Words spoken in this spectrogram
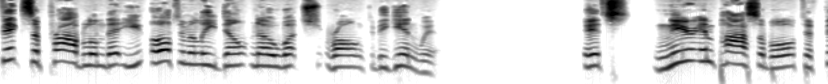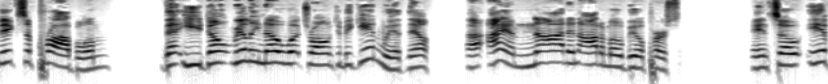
fix a problem that you ultimately don't know what's wrong to begin with. It's near impossible to fix a problem that you don't really know what's wrong to begin with. Now, uh, I am not an automobile person. And so if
